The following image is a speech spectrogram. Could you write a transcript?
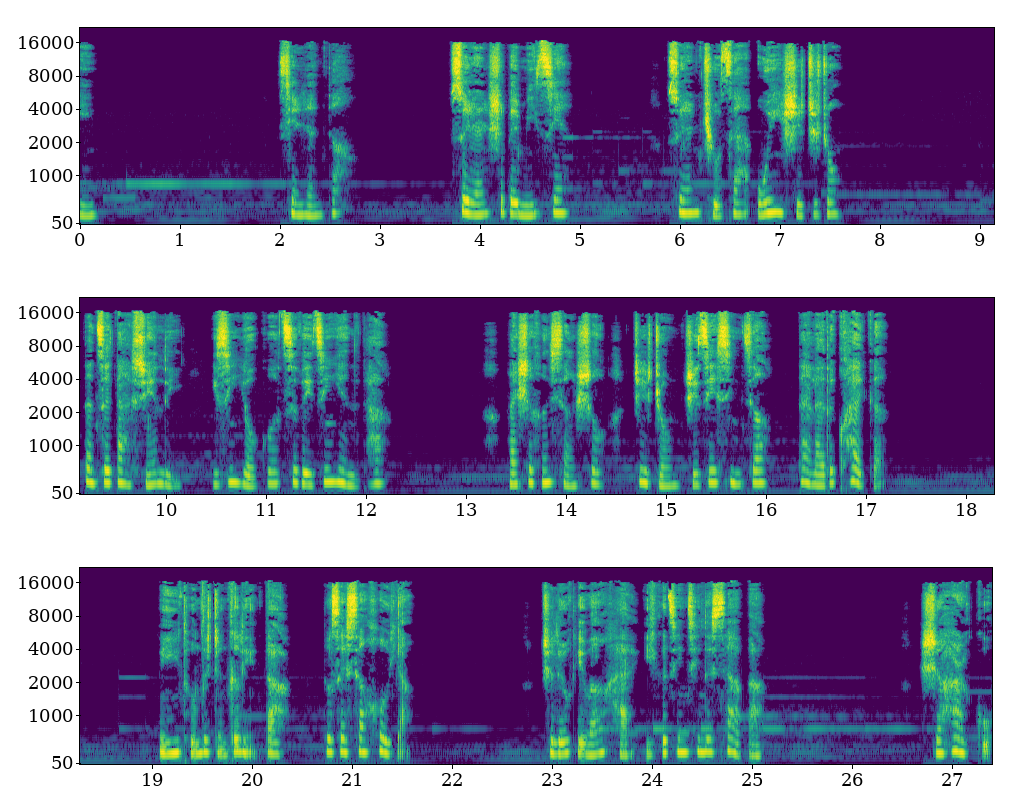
吟。显然的，虽然是被迷奸，虽然处在无意识之中，但在大学里已经有过自慰经验的他，还是很享受这种直接性交带来的快感。林一桐的整个脸蛋都在向后仰，只留给王海一个尖尖的下巴，十二股。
